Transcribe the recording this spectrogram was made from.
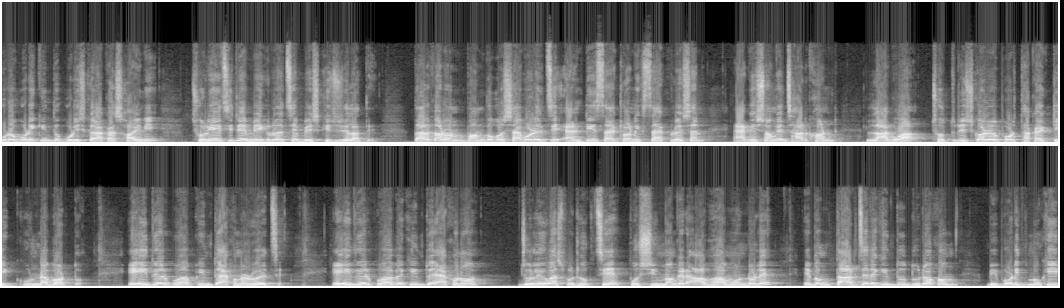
পুরোপুরি কিন্তু পরিষ্কার আকাশ হয়নি, ছড়িয়ে ছিটিয়ে মেঘ রয়েছে বেশ কিছু জেলাতে। তার কারণ বঙ্গোপসাগরের যে অ্যান্টি সাইক্লনিক সার্কুলেশন একই সঙ্গে ঝাড়খণ্ড, লাগোয়া, ছত্তিশগড়ের ওপর থাকা একটি ঘূর্ণাবর্ত, এই দুয়ের প্রভাব কিন্তু এখনও রয়েছে। এই দুয়ের প্রভাবে কিন্তু এখনও জলীয় বাষ্প ঢুকছে পশ্চিমবঙ্গের আবহাওয়া মণ্ডলে এবং তার জেরে কিন্তু দুরকম বিপরীতমুখী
